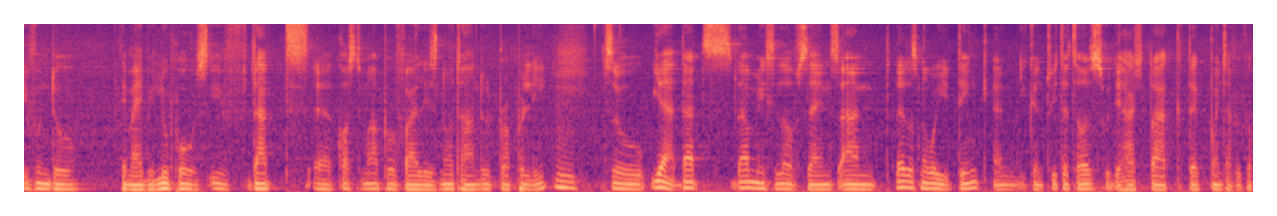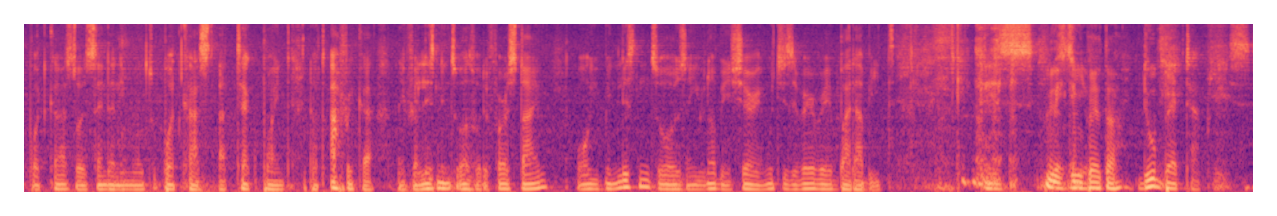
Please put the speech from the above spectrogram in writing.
even though there might be loopholes if that uh, customer profile is not handled properly. Mm. So yeah, that's that makes a lot of sense. And let us know what you think. And you can tweet at us with the hashtag TechPoint Africa Podcast or send an email to podcast at techpoint.africa. And if you're listening to us for the first time, or you've been listening to us and you've not been sharing, which is a very very bad habit, please Please do better. Do better, please.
